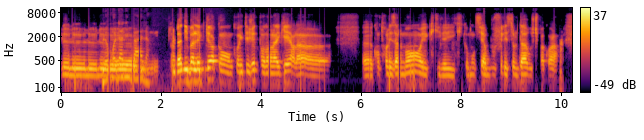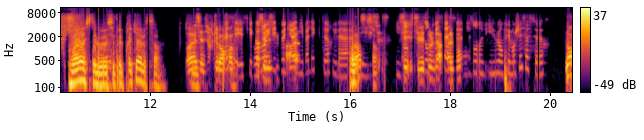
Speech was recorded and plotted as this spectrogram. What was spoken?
le le le, Le rôle d'Hannibal. l'Hannibal Lecter quand, quand il était jeune pendant la guerre là euh, euh, contre les Allemands et qu'il est- qu'il commençait à bouffer les soldats ou je sais pas quoi là. Ouais, ouais, c'était le, c'était le préquel, ça. Ouais, c'est à dire que en Ouais, France, c'est comment il est devenu Hannibal Lecter. Il a, c'est ça. ils C'est- ont- c'est les soldats sa allemands. sœur. Ils, ont- ils lui ont fait manger sa sœur. non,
